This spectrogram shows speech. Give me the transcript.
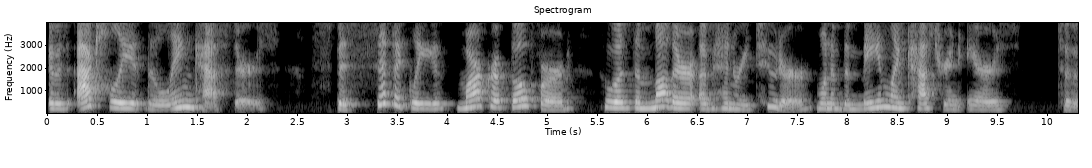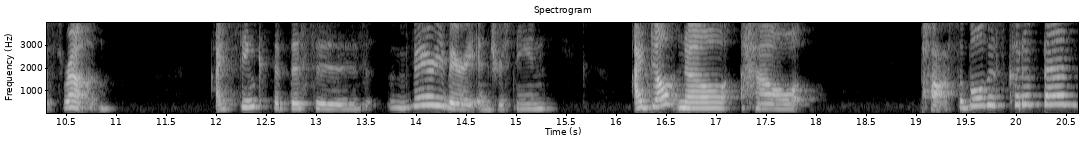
It was actually the Lancasters, specifically Margaret Beaufort, who was the mother of Henry Tudor, one of the main Lancastrian heirs to the throne. I think that this is very, very interesting. I don't know how possible this could have been,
